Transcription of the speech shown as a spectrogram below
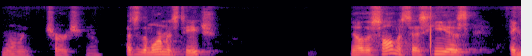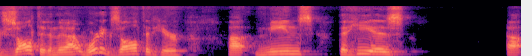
Mormon church, you know, that's what the Mormons teach. No, the psalmist says he is exalted, and that word exalted here uh, means that he is uh,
